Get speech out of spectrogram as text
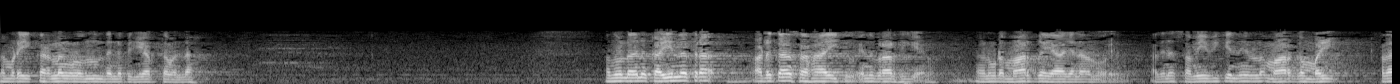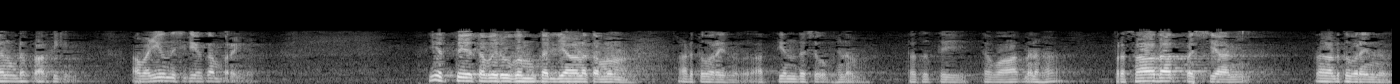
നമ്മുടെ ഈ കരണങ്ങളൊന്നും തന്നെ പര്യാപ്തമല്ല. അതുകൊണ്ട് അതിന് കഴിയുന്നത്ര അടുക്കാൻ സഹായിക്കൂ എന്ന് പ്രാർത്ഥിക്കുകയാണ്. അതാണ് ഇവിടെ മാർഗയാചന എന്ന് പറയുന്നത്. അതിനെ സമീപിക്കുന്നതിനുള്ള മാർഗം വഴി അതാണ് ഇവിടെ പ്രാർത്ഥിക്കുന്നത്. ആ വഴി ഒന്ന് ശരിയാക്കാൻ പറയുക. യത്തേ തവരൂപം കല്യാണതമം അടുത്ത് പറയുന്നത്. അത്യന്ത ശോഭനം. തതത്തെ തവാത്മന പ്രസാദാത് പശ്യാമി. അതാണ് അടുത്ത് പറയുന്നത്.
